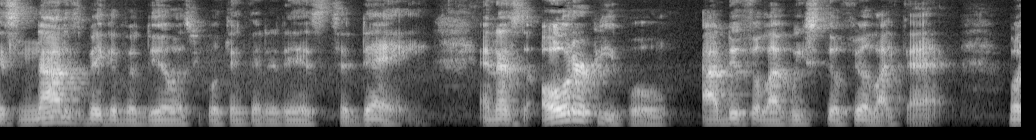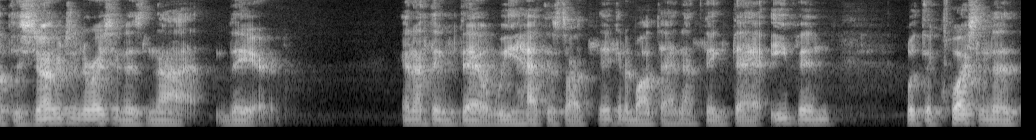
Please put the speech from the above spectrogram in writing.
it's not as big of a deal as people think that it is today. And as the older people, I do feel like we still feel like that. But this younger generation is not there. And I think that we have to start thinking about that. And I think that even with the question that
